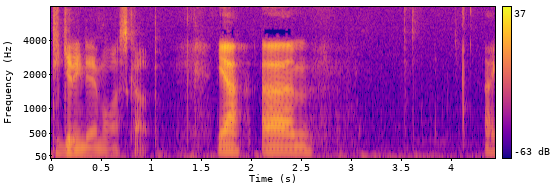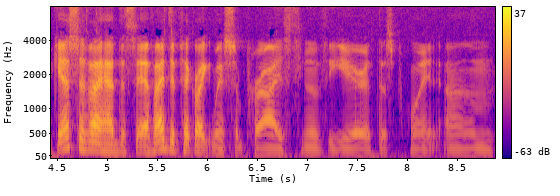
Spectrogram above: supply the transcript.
to getting to MLS Cup. Yeah. Um, I guess if I had to say, if I had to pick like my surprise team of the year at this point, um,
